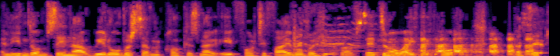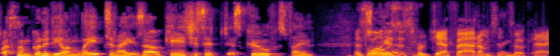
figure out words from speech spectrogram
And even though I'm saying that, we're over seven o'clock. It's now eight forty-five over here. But I've said to my wife before, I said, "Listen, I'm going to be on late tonight. Is that okay?" She said, "It's cool. It's fine." As so, long as it's for Jeff Adams, it's okay.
